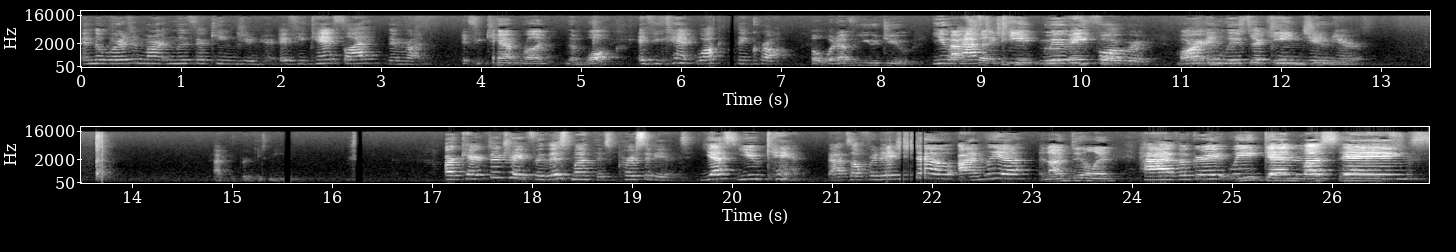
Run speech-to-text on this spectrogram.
In the words of Martin Luther King Jr., if you can't fly, then run. If you can't run, then walk. If you can't walk, then crawl. But whatever you do, You have to keep moving forward. Martin Luther King Jr. Happy birthday to me. Our character trait for this month is perseverance. Yes, you can. That's all for today's show. I'm Leah. And I'm Dylan. Have a great weekend, Weekend, Mustangs. Mustangs.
